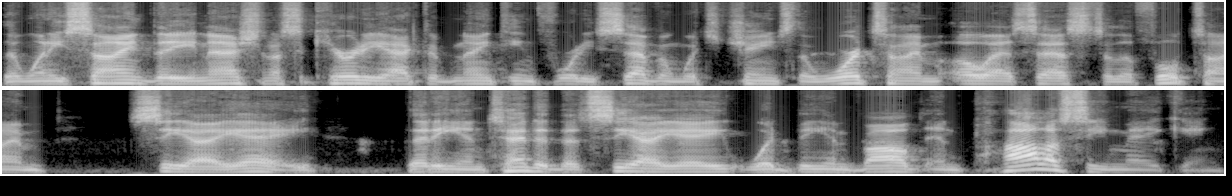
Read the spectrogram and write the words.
that when he signed the National Security Act of 1947, which changed the wartime OSS to the full time CIA, that he intended that CIA would be involved in policy making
